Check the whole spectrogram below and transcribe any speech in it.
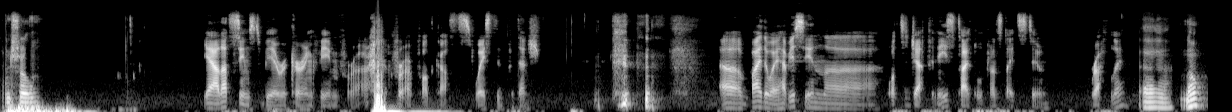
potential. yeah, that seems to be a recurring theme for our for our podcasts. Wasted potential. Uh, by the way, have you seen uh, what the Japanese title translates to, roughly? uh, no.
